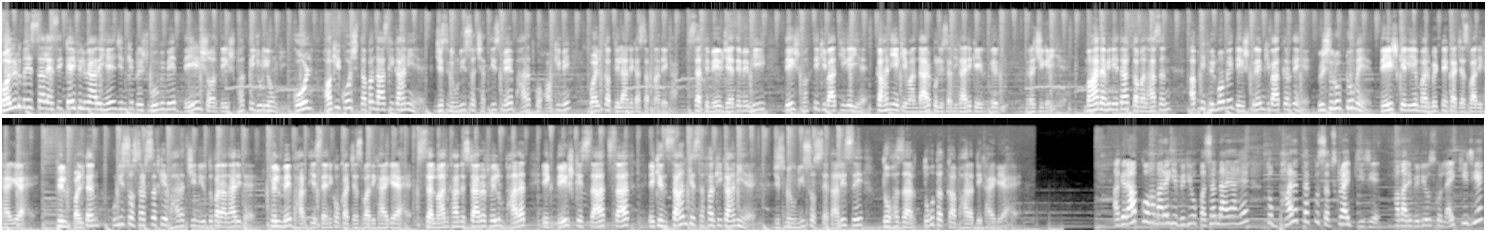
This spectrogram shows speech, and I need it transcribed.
बॉलीवुड में इस साल ऐसी कई फ़िल्में आ रही हैं जिनकी पृष्ठभूमि में देश और देशभक्ति जुड़ी होंगी। Gold hockey coach Tapan Das की कहानी है, जिसने 1936 में भारत को हॉकी में वर्ल्ड कप दिलाने का सपना देखा। सत्यमेव जयते में भी देशभक्ति की बात की गई है। कहानी एक ईमानदार पुलिस अधिकारी के इर्द गिर्द रची गई है। महान अभिनेता कमल हासन अपनी फ़िल्मों में देश प्रेम की बात करते हैं। विश्वरूप टू में देश के लिए मर मिटने का जज्बा दिखाया गया है। फ़िल्म पलटन 1967 के भारत चीन युद्ध पर आधारित है। फ़िल्म में भारतीय सैनिकों का जज्बा दिखाया गया है। सलमान खान स्टारर फ़िल्म भारत, एक देश के साथ साथ एक इंसान के सफ़र की कहानी है, जिसमें 1947 से 2002 तक का भारत दिखाया गया है। अगर आपको हमारा ये वीडियो पसंद आया है तो भारत तक को सब्सक्राइब कीजिए। हमारे वीडियोस को लाइक कीजिए।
